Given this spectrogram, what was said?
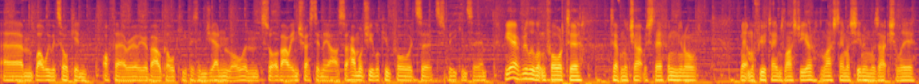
um, well, we were talking off air earlier about goalkeepers in general and sort of how interesting they are. So, how much are you looking forward to, to speaking to him? Yeah, really looking forward to, to having a chat with Stefan. You know, met him a few times last year. The last time I seen him was actually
